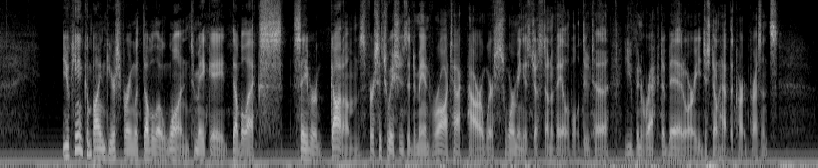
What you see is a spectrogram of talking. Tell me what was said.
you can combine Gear Gearspring with 001 to make a double X Saber Gottoms for situations that demand raw attack power where swarming is just unavailable due to you've been wrecked a bit or you just don't have the card presence.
